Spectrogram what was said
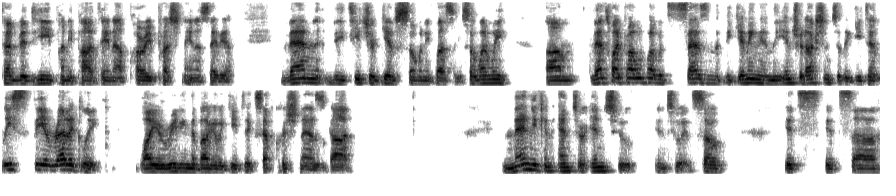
tadvidhi panipatena pari prashnena sevya, then the teacher gives so many blessings. So when we, um, that's why Prabhupada says in the beginning, in the introduction to the Gita, at least theoretically, while you're reading the Bhagavad Gita, accept Krishna as God. And then you can enter into into it. So it's it's uh,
